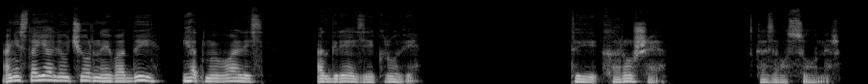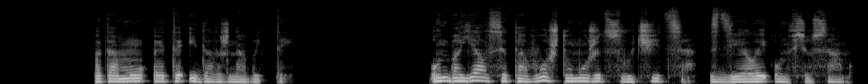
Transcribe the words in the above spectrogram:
Они стояли у черной воды и отмывались от грязи и крови. «Ты хорошая», — сказал Солмер. «Потому это и должна быть ты». Он боялся того, что может случиться, сделай он все сам.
